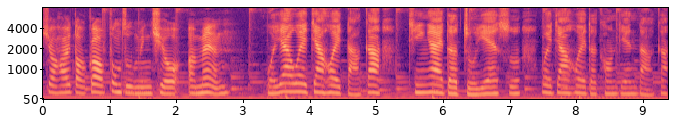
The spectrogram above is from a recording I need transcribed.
小孩祷告，奉主名求，阿门。我要为教会祷告，亲爱的主耶稣，为教会的空间祷告。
